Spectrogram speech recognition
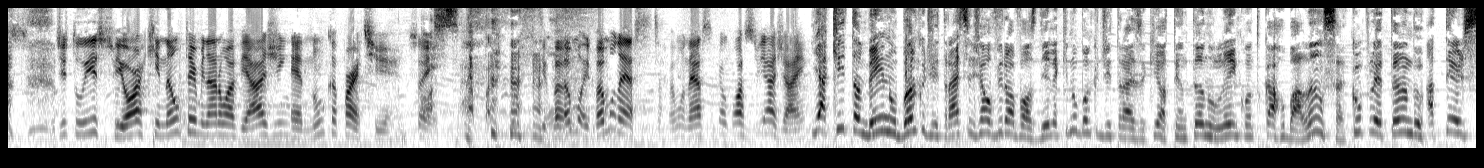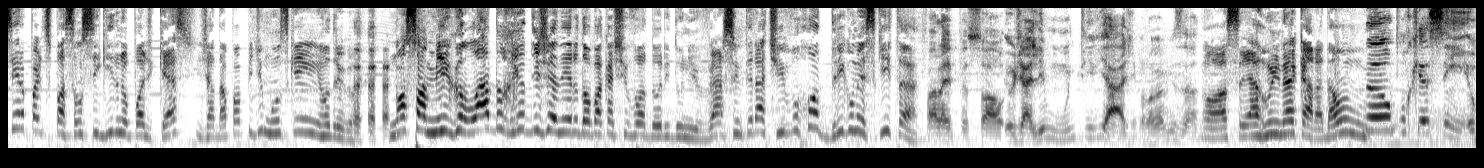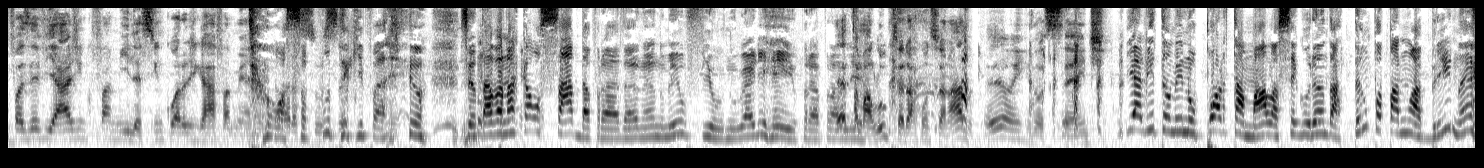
Dito isso, pior que não terminar uma viagem é nunca partir. Isso aí. Nossa, rapaz. E vamos, e vamos nessa. Vamos nessa que eu gosto de viajar, hein? E aqui também no banco de trás, vocês já ouviram a voz dele aqui no banco de trás aqui, ó, tentando ler enquanto o carro balança, completando a terceira participação seguida no podcast. Já dá pra pedir música, hein, Rodrigo? Nosso amigo lá do Rio de Janeiro do abacaxi voador e do universo interativo, Rodrigo Mesquita. Fala aí, pessoal. Eu já li muito em viagem, vou logo avisando. Nossa, é ruim, né, cara? Dá um Não, porque assim, eu fazia viagem com família, 5 horas de engarrafamento. Nossa, era puta que pariu. Você tava na calçada pra, né, no meio fio, no guarda-reio pra, pra É, ler. tá maluco? Você do ar-condicionado? eu, hein, inocente. E ali também no porta-mala, segurando a tampa pra não abrir, né?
